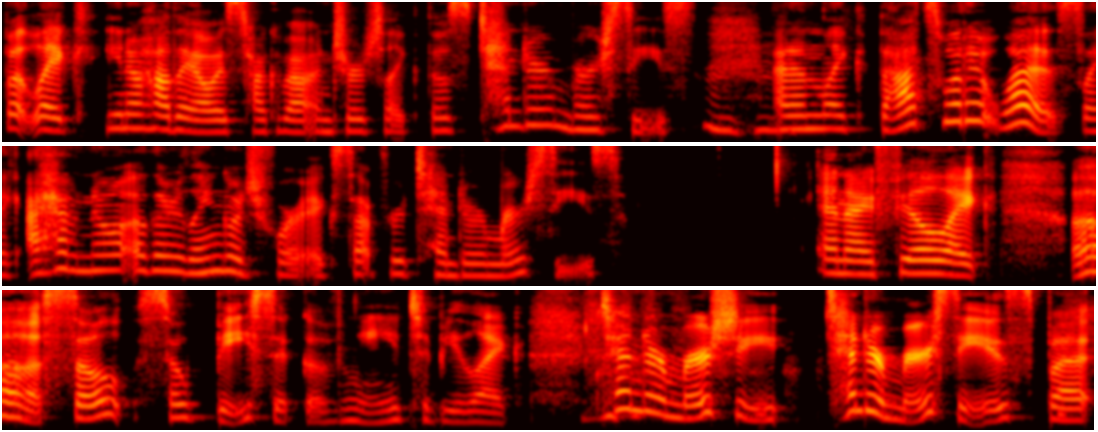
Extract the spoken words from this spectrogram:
but like, you know how they always talk about in church, like those tender mercies. Mm-hmm. And I'm like, that's what it was. Like, I have no other language for it except for tender mercies and i feel like oh so so basic of me to be like tender mercy tender mercies but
